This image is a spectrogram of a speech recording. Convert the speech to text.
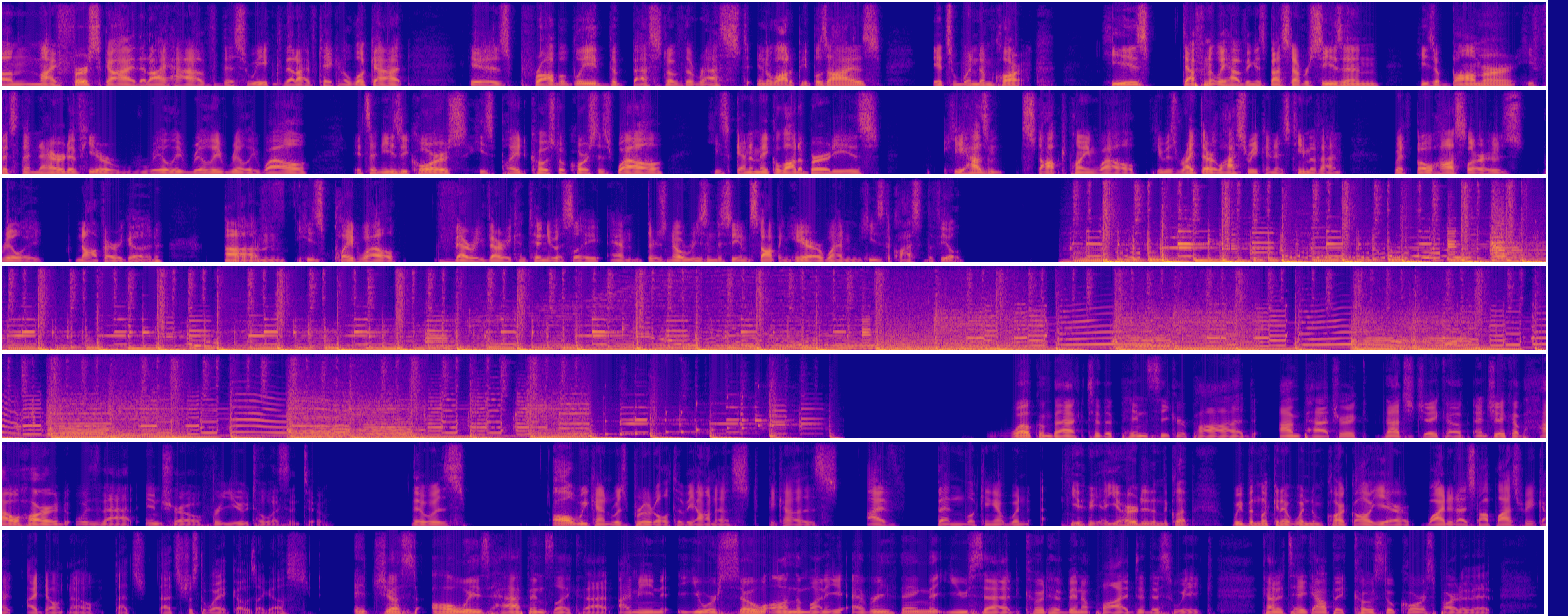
Um, my first guy that I have this week that I've taken a look at is probably the best of the rest in a lot of people's eyes. It's Wyndham Clark. He's definitely having his best ever season. He's a bomber. He fits the narrative here really, really, really well. It's an easy course. He's played coastal courses well. He's going to make a lot of birdies. He hasn't stopped playing well. He was right there last week in his team event with Beau Hossler, who's really not very good. Um, he's played well very, very continuously, and there's no reason to see him stopping here when he's the class of the field. Welcome back to the Pin Seeker Pod. I'm Patrick. That's Jacob. And Jacob, how hard was that intro for you to listen to? It was all weekend was brutal, to be honest, because I've been looking at when you you heard it in the clip. We've been looking at Wyndham Clark all year. Why did I stop last week? I, I don't know. That's that's just the way it goes, I guess it just always happens like that. I mean, you were so on the money. Everything that you said could have been applied to this week. Kind of take out the coastal course part of it.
